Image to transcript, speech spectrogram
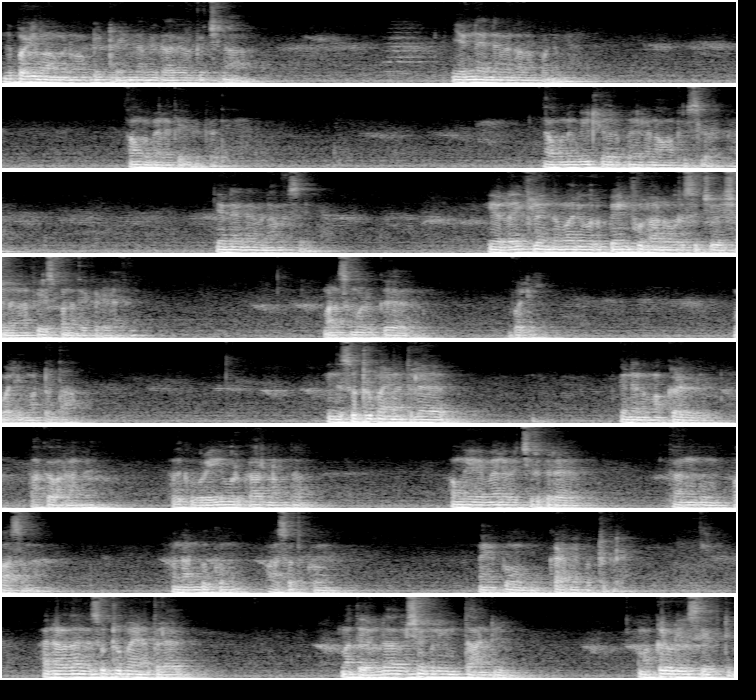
இந்த பழி வாங்கணும் அப்படின்ற எண்ணம் ஏதாவது இருந்துச்சுன்னா என்ன என்ன வேணாலும் பண்ணுங்க. அவங்க மேலே கை வைக்காதீங்க. நான் ஒன்று வீட்டில் இருப்பேன் இல்லை நான் ஆஃபீஸில் இருப்பேன். என்ன என்ன வேணாலும் செய்யுங்க. என் லைஃப்பில் இந்த மாதிரி ஒரு பெயின்ஃபுல்லான ஒரு சுச்சுவேஷனை நான் ஃபேஸ் பண்ணதே கிடையாது. மனசு முழுக்க வலி. வலி மட்டும்தான். இந்த சுற்றுப்பயணத்தில் என்னென்ன மக்கள் பார்க்க வராங்க அதுக்கு ஒரே ஒரு காரணம் தான் அவங்க என் மேலே வச்சிருக்கிற அன்பும் பாசம் அந்த அன்புக்கும் பாசத்துக்கும் நான் எப்பவும் கடமைப்பட்டிருக்கிறேன். அதனால தான் இந்த சுற்றுப்பயணத்தில் மற்ற எல்லா விஷயங்களையும் தாண்டி மக்களுடைய சேஃப்டி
